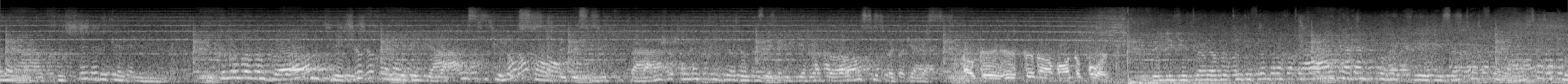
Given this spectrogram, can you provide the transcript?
Oksana, votre chef de cabine. Le commandant de bord, DJ Geoffrey ainsi que l'ensemble de son équipage ont le plaisir de vous accueillir à bord de ce podcast. Okay, Houston, I'm on the port. Veuillez éteindre vos téléphones portables car il pourrait créer des interférences avec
